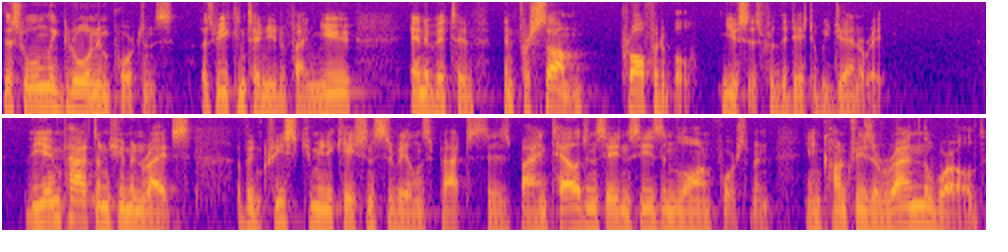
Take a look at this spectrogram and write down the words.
This will only grow in importance as we continue to find new, innovative, and for some, profitable uses for the data we generate. The impact on human rights of increased communication surveillance practices by intelligence agencies and law enforcement in countries around the world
